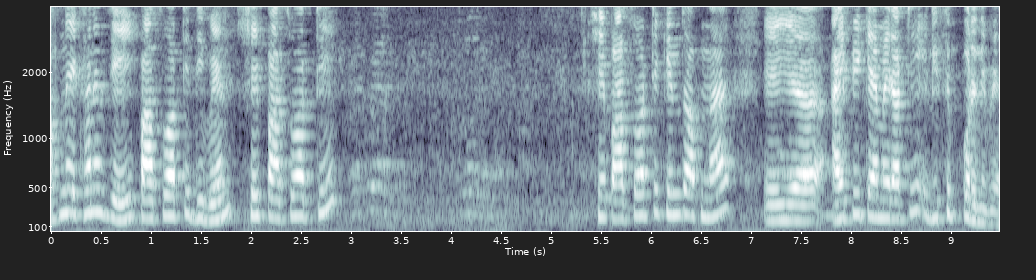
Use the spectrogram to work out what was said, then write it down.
আপনি এখানে যেই পাসওয়ার্ডটি দিবেন, সেই পাসওয়ার্ডটি সেই পাসওয়ার্ডটি কিন্তু আপনার এই আইপি ক্যামেরাটি রিসিভ করে নেবে।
